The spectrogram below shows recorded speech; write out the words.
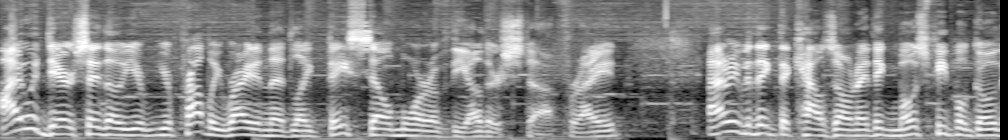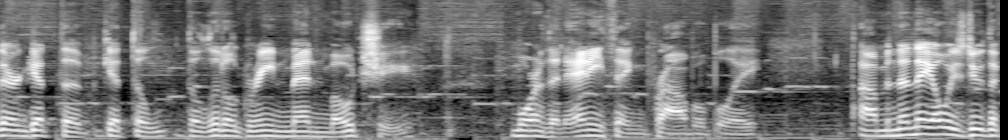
I would dare say though, you're you're probably right in that like they sell more of the other stuff, right? I don't even think the calzone. I think most people go there and get the get the the little green men mochi more than anything probably. Um, and then they always do the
